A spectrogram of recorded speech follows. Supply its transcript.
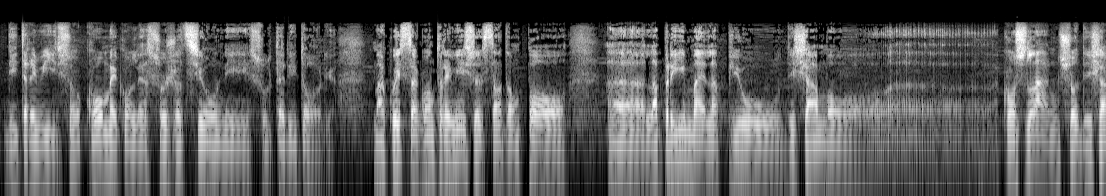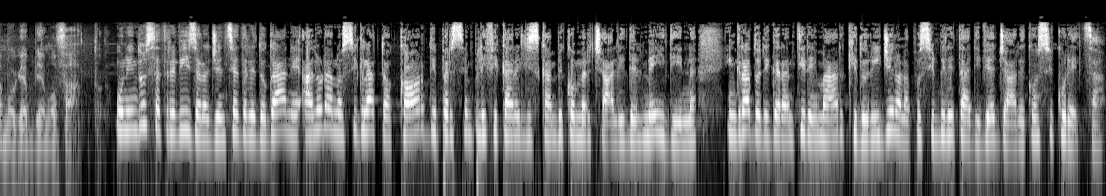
di Treviso come con le associazioni sul territorio. Ma questa con Treviso è stata un po' eh, la prima e la più diciamo, eh, con slancio diciamo, che abbiamo fatto. Un'industria Treviso e l'Agenzia delle Dogane allora hanno siglato accordi per semplificare gli scambi commerciali del Made in, in grado di garantire ai marchi d'origine la possibilità di viaggiare con sicurezza.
